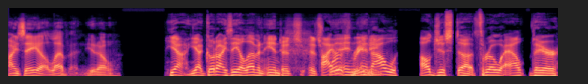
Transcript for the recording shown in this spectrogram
Isaiah 11, you know. Yeah, yeah. Go to Isaiah 11 and It's it's I, worth and, reading. and I'll I'll just uh, throw out there,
